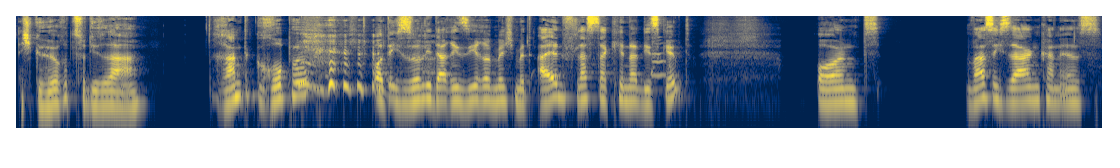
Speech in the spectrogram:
ich gehöre zu dieser Randgruppe und ich solidarisiere mich mit allen Pflasterkindern, die es gibt. Und was ich sagen kann ist,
